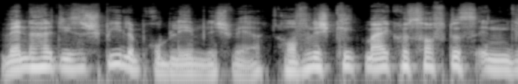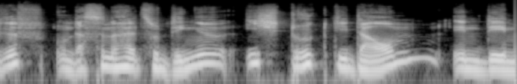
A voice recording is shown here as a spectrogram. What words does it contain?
wenn halt dieses Spieleproblem nicht wäre. Hoffentlich kriegt Microsoft es in den Griff und das sind halt so Dinge, ich drück die Daumen in dem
